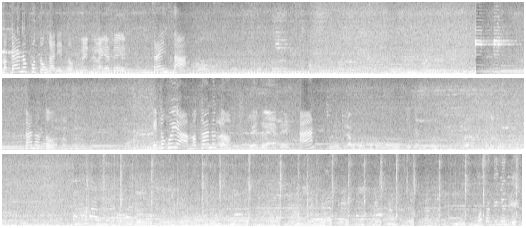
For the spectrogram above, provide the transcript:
Magkano po itong ganito? Wait lang yan, eh. 30. Kano to? Ito kuya, magkano to? Wait lang yan, eh. Ha? Masagin yan, Glenn.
